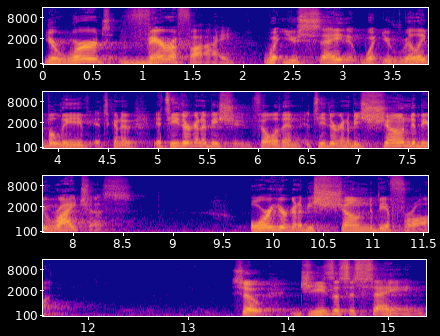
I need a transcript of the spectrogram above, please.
Your words verify what you say, what you really believe. It's, gonna, it's either going to be, fill it in, it's either going to be shown to be righteous or you're going to be shown to be a fraud. So Jesus is saying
